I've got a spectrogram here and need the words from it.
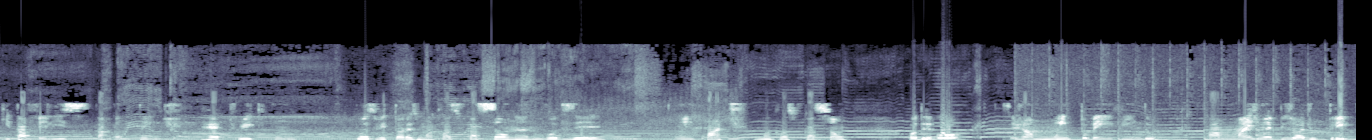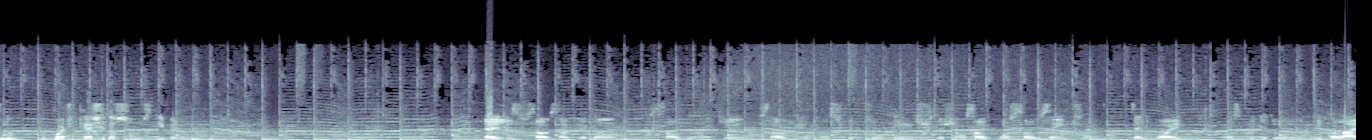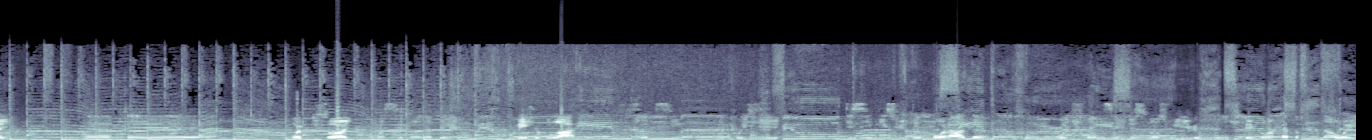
que tá feliz, tá contente. Hat-trick com duas vitórias e uma classificação, né? Não vou dizer um empate, uma classificação. Rodrigo, seja muito bem-vindo a mais um episódio triplo do podcast da Somos Liverpool. É isso, salve, salve Diegão, salve Rondinho, salve nossos queridos ouvintes, deixar um salve para nossos ausentes, né? Danny Boy, nosso querido Nicolai, né? É... Um episódio uma semana bem, bem regular, né? Desse início de temporada com inconstância desse nosso Liverpool, a gente teve uma reta final aí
